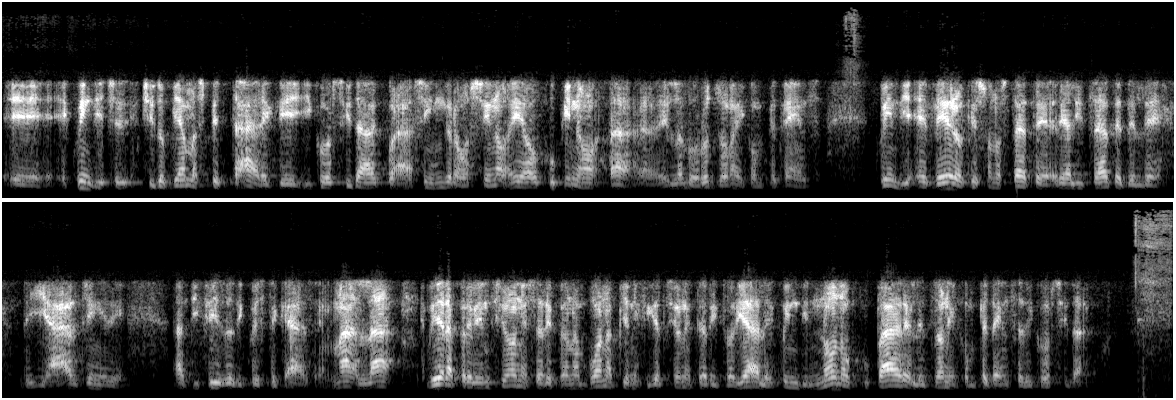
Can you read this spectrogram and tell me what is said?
E, e quindi ci, ci, dobbiamo aspettare che i corsi d'acqua si ingrossino e occupino la, la loro zona di competenza. Quindi è vero che sono state realizzate delle, degli argini a difesa di queste case, ma la vera prevenzione sarebbe una buona pianificazione territoriale, quindi non occupare le zone di competenza dei corsi d'acqua.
